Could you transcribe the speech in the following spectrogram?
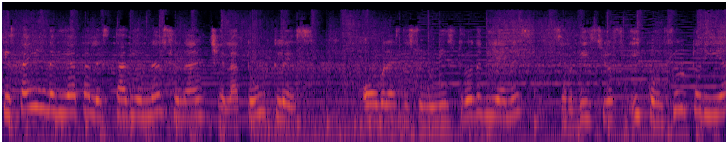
que está inmediata al Estadio Nacional Chelato Uclés, obras de suministro de bienes, servicios y consultoría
